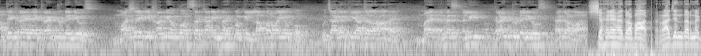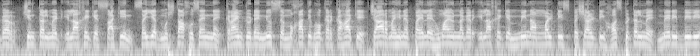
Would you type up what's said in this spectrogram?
आप देख रहे हैं क्राइम टुडे न्यूज़ माशरे की खामियों को और सरकारी महकमों की लापरवाही को। उजागर किया जा रहा है। मैं M S Ali crime today news Hyderabad. शहर हैदराबाद। राजेंद्र नगर, चिंतलमेट इलाके के साकिन सैयद मुश्ताक हुसैन ने क्राइम टुडे न्यूज़ से मुखातिब होकर कहा कि चार महीने पहले हुमायूं नगर इलाके के मीना मल्टी स्पेशलिटी हॉस्पिटल में मेरी बीवी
